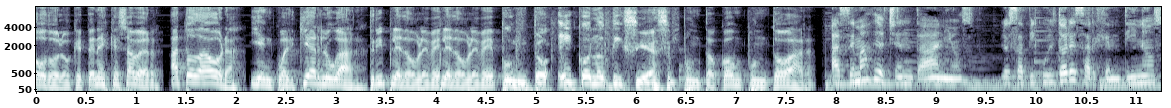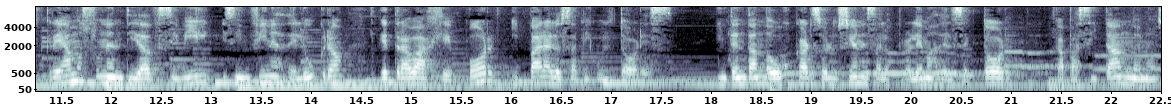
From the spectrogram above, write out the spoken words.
Todo lo que tenés que saber a toda hora y en cualquier lugar. www.econoticias.com.ar Hace más de 80 años, los apicultores argentinos creamos una entidad civil y sin fines de lucro que trabaje por y para los apicultores, intentando buscar soluciones a los problemas del sector, capacitándonos,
